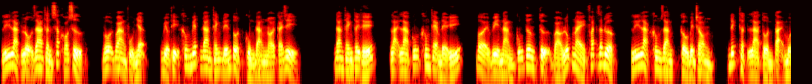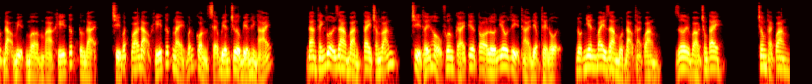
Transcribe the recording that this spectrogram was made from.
Lý lạc lộ ra thần sắc khó xử, vội vàng phủ nhận, biểu thị không biết đan thánh đến tột cùng đang nói cái gì. Đan thánh thấy thế, lại là cũng không thèm để ý, bởi vì nàng cũng tương tự vào lúc này phát giác được, lý lạc không gian cầu bên trong, đích thật là tồn tại một đạo mịt mờ mà khí tức tương đại chỉ bất quá đạo khí tức này vẫn còn sẽ biến chưa biến hình thái. Đan thánh dội ra bàn tay trắng đoán chỉ thấy hậu phương cái kia to lớn yêu dị thải điệp thể nội, đột nhiên bay ra một đạo thải quang, rơi vào trong tay. Trong thải quang,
